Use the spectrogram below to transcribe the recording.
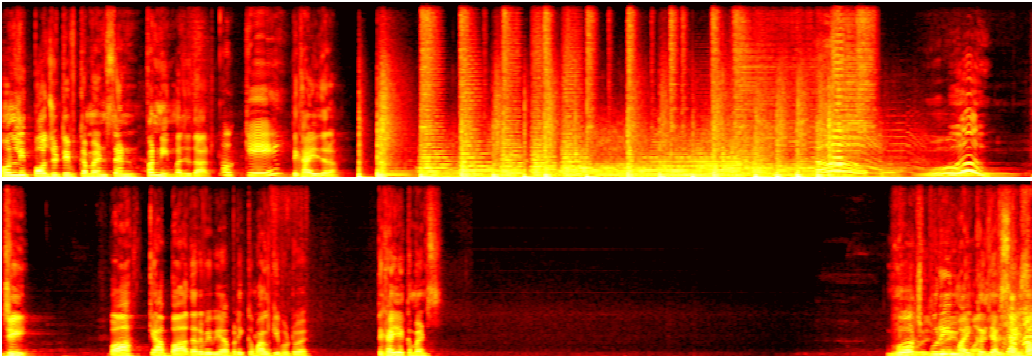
Only positive comments and funny मज़ेदार। ओके। दिखाइए जरा। जी। वाह क्या बात है रवि भैया बड़ी कमाल की फ़ोटो है। दिखाइए कमेंट्स भोजपुरी माइकल जैक्सन बा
